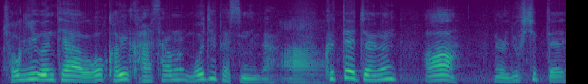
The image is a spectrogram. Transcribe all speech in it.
조기 은퇴하고 거기 갈 사람을 모집했습니다. 아, 그때 저는 아 내가 60대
